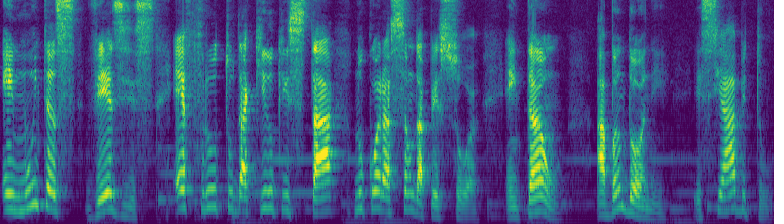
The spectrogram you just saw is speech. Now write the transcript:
em muitas vezes, é fruto daquilo que está no coração da pessoa. Então, abandone esse hábito.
